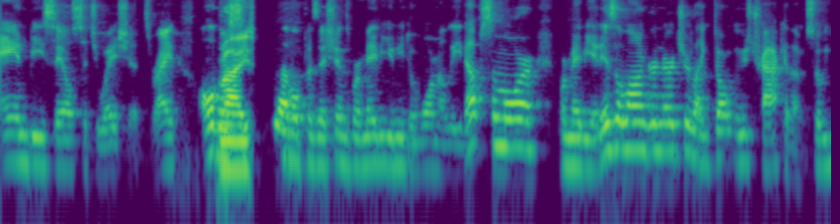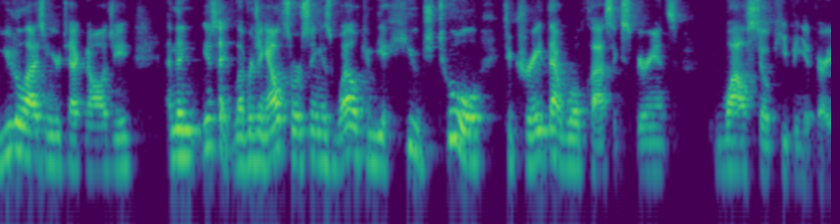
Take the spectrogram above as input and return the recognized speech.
a and b sales situations right? All those right. Level positions where maybe you need to warm a lead up some more or maybe it is a longer nurture like don't lose track of them. So utilizing your technology and then you say leveraging outsourcing as well can be a huge tool to create that world class experience while still keeping it very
